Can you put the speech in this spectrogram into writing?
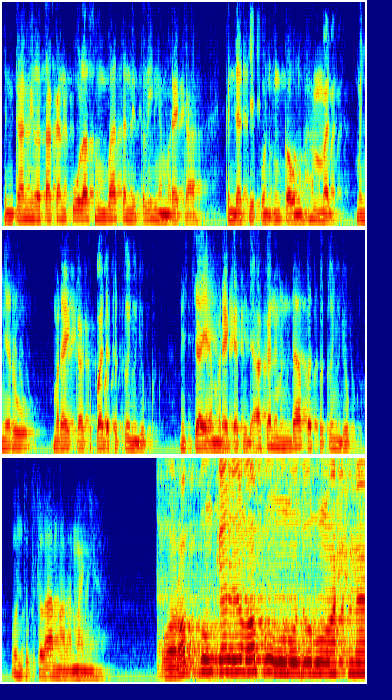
Dan kami letakkan pula sumbatan di telinga mereka, kendati pun engkau Muhammad menyeru mereka kepada petunjuk. Niscaya mereka tidak akan mendapat petunjuk untuk selama-lamanya. وربك الغفور ذو الرحمة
